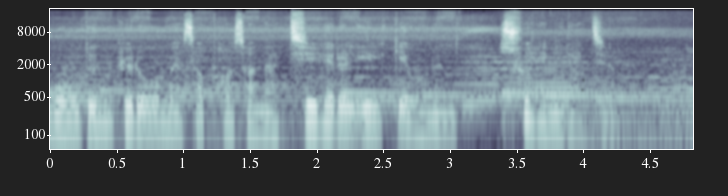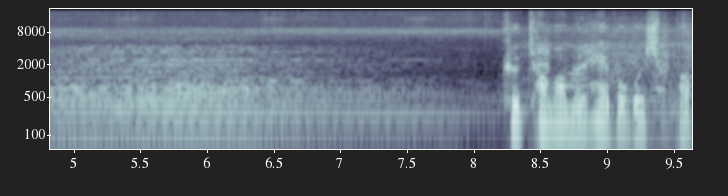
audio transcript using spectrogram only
모든 괴로움에서 벗어나 지혜를 일깨우는 수행이라죠. 그 경험을 해보고 싶어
